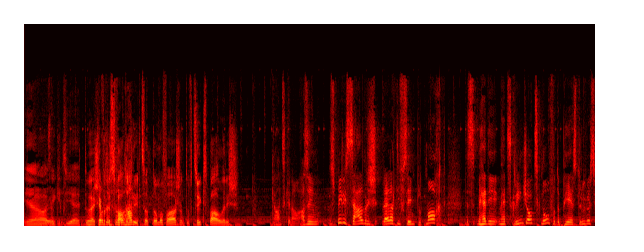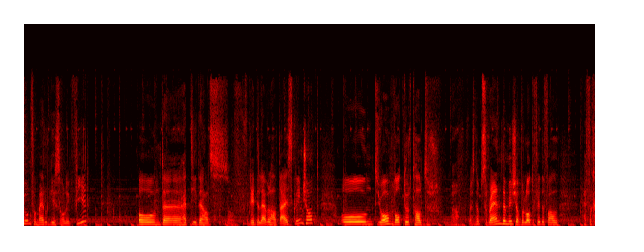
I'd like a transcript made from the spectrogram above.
Ja, Also irgendwie. Du hast einfach ein so Fadenkreuz, das du rumfährst und auf Zeugs ballerst. Ganz genau. Also im- das Spiel ist selber ist relativ simpel gemacht. Das, man, hat, man hat Screenshots genommen von der PS3-Version von Metal Gear Solid 4 und äh, hat die dann als, so für jeden Level halt einen Screenshot und ja, lässt dort halt, ja, ich weiß nicht, ob es random ist, aber lässt auf jeden Fall einfach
